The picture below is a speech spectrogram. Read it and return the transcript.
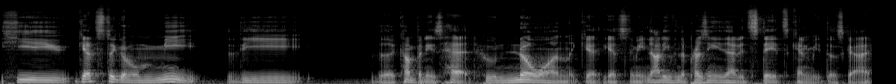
he gets to go meet the the company's head, who no one gets to meet. Not even the president of the United States can meet this guy.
